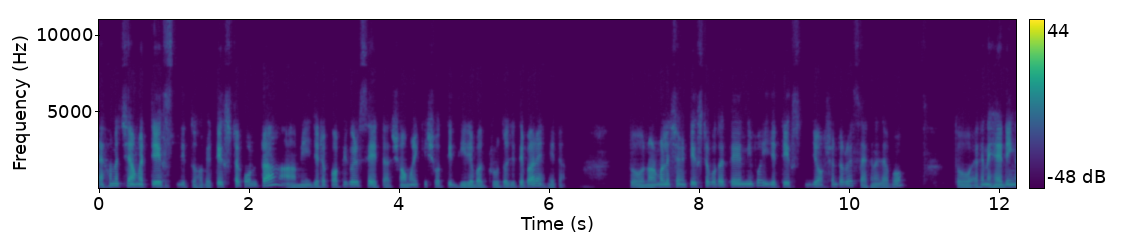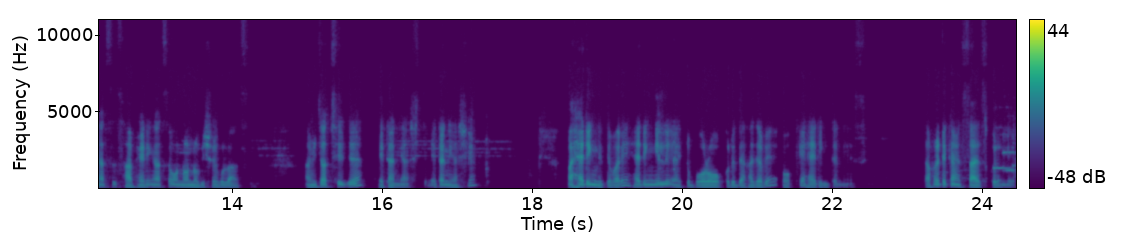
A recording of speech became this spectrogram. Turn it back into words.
এখন হচ্ছে আমার টেক্সট দিতে হবে। টেক্সটটা কোনটা? আমি যেটা কপি করেছি এটা। সময় কি সত্যি ধীরে বা দ্রুত যেতে পারে? এটা। তো নর্মালি আমি টেক্সটটা কোথায় থেকে নিব? এই যে টেক্সট যে অপশনটা রয়েছে, এখানে যাব। তো এখানে হেডিং আছে সাব হেডিং আছে অন্য অন্য বিষয়গুলো আছে। আমি চাচ্ছি যে এটা নিয়ে আসছি, এটা নিয়ে আসি বা হেডিং নিতে পারি। হেডিং নিলে একটু বড় করে দেখা যাবে ওকে হেডিংটা নিয়ে আসি। তারপর এটাকে আমি সাইজ করে নিব।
